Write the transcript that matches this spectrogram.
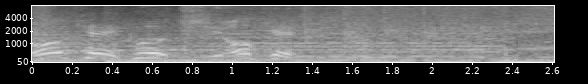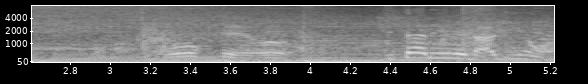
오케이, 그렇지, 오케이. 오케이, 어. 뒷다리를 나중에 와.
